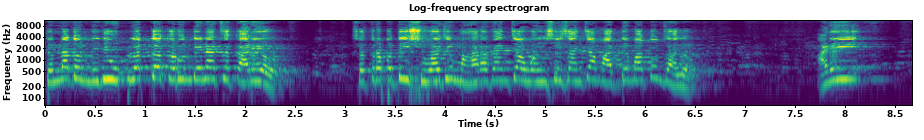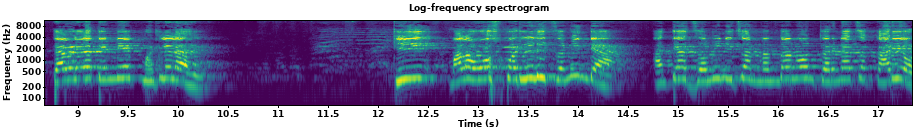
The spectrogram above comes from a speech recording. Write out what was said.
त्यांना तो निधी उपलब्ध करून देण्याचं कार्य छत्रपती शिवाजी महाराजांच्या वंशजांच्या माध्यमातून झालं. आणि त्यावेळेला त्यांनी एक म्हटलेलं आहे की मला ओस पडलेली जमीन द्या आणि त्या जमिनीचं नंदनवन करण्याचं कार्य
